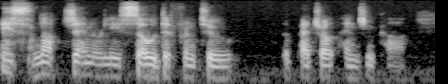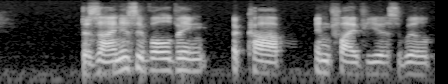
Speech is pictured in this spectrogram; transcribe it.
is not generally so different to the petrol engine car. Design is evolving. A car in five years will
